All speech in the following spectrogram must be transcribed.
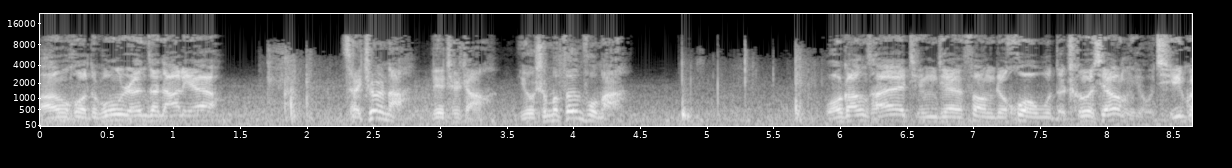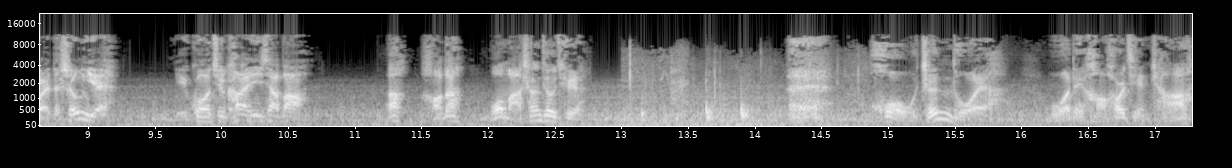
搬货的工人在哪里？在这儿呢，列车长，有什么吩咐吗？我刚才听见放着货物的车厢有奇怪的声音。你过去看一下吧。啊，好的，我马上就去。哎，货物真多呀，我得好好检查，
